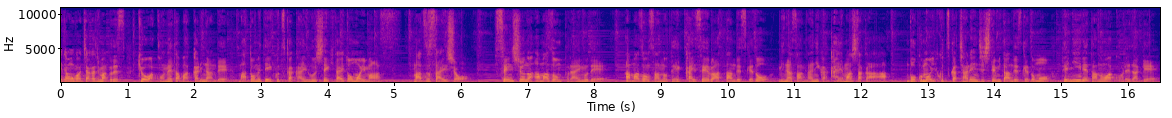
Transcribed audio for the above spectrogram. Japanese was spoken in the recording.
はいどうもこんにちはかじまくです。今日は小ネタばっかりなんでまとめていくつか開封していきたいと思います。まず最初先週の Amazon プライムデー。Amazon さんのでっかいセールあったんですけど皆さん何か買えましたか？僕もいくつかチャレンジしてみたんですけども手に入れたのはこれだけ。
